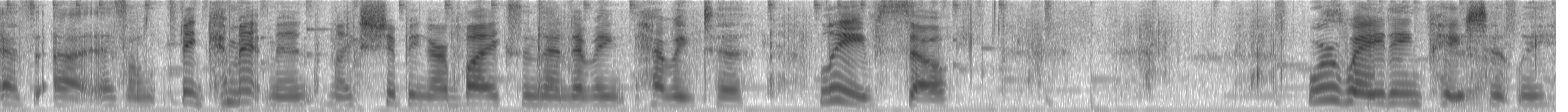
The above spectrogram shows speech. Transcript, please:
as a, as a big commitment, like shipping our bikes and then having having to leave. So we're waiting patiently.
